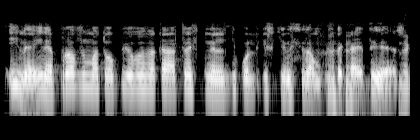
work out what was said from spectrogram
είναι, είναι πρόβλημα το οποίο βέβαια κατατρέχει την ελληνική πολιτική σκηνή, θα μου πει δεκαετίες.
